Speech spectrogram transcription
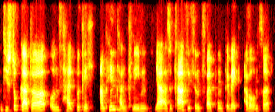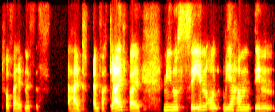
die Stuttgarter uns halt wirklich am Hintern kleben. Ja, also klar, sie sind zwei Punkte weg, aber unser Torverhältnis ist halt einfach gleich bei minus 10 und wir haben den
